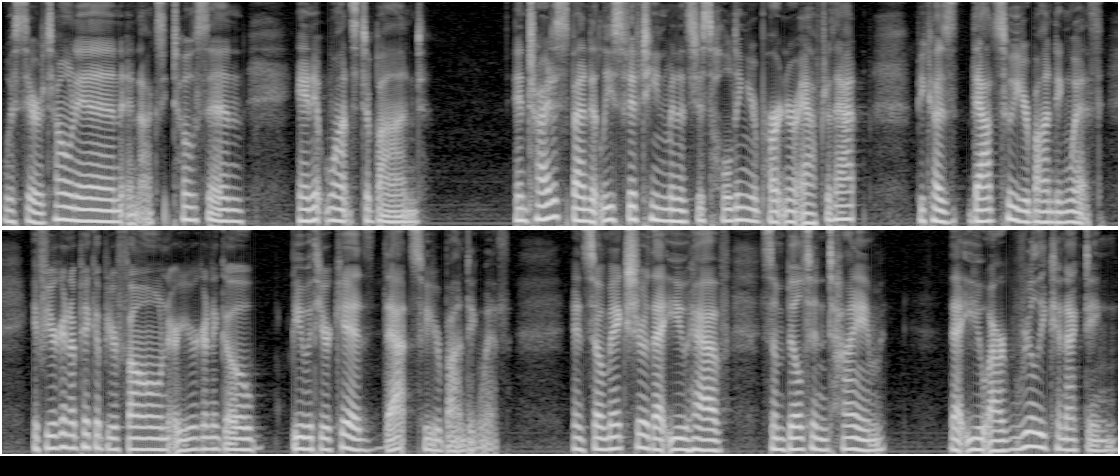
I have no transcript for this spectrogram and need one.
with serotonin and oxytocin, and it wants to bond. And try to spend at least 15 minutes just holding your partner after that because that's who you're bonding with. If you're going to pick up your phone or you're going to go be with your kids, that's who you're bonding with. And so make sure that you have some built in time that you are really connecting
